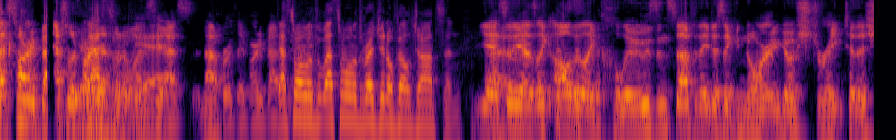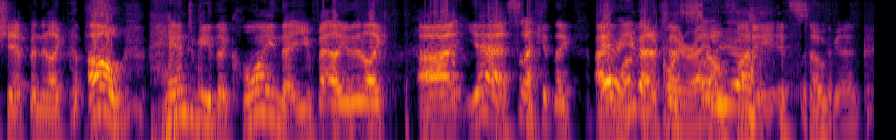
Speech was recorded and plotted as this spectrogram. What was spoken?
that's sorry, bachelor Yeah. party. That's what it was. yeah. Yes, not birthday party. Bachelor that's one with that's the one with Reginald VelJohnson. Yeah, so Uh, he has like all the like clues and stuff, and they just ignore it and go straight to the ship, and they're like, "Oh, hand me the coin that you found." And they're like, "Uh, yes." Like, like I Terry, love that coin, right? So Yeah. funny, it's so good.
